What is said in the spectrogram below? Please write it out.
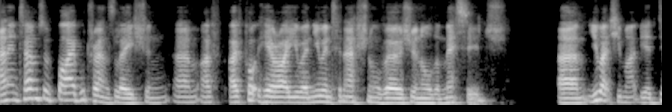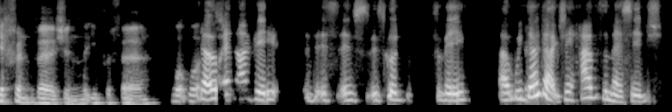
And in terms of Bible translation, um, I've I've put here: Are you a New International Version or the Message? Um, you actually might be a different version that you prefer. What? What? No, NIV is, is, is good for me. Uh, we don't actually have the message.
